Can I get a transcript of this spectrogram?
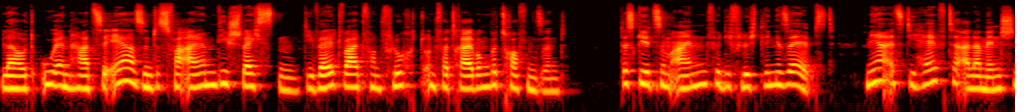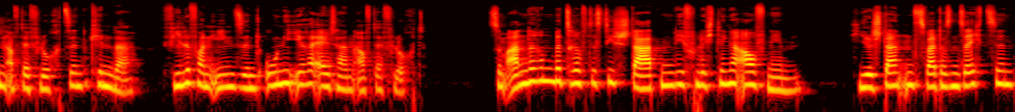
Laut UNHCR sind es vor allem die Schwächsten, die weltweit von Flucht und Vertreibung betroffen sind. Das gilt zum einen für die Flüchtlinge selbst. Mehr als die Hälfte aller Menschen auf der Flucht sind Kinder. Viele von ihnen sind ohne ihre Eltern auf der Flucht. Zum anderen betrifft es die Staaten, die Flüchtlinge aufnehmen. Hier standen 2016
